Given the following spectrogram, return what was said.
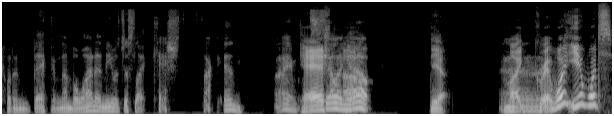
put him back in number one, and he was just like, cash fuck in. I am cash selling up. out. Yeah. My Uh, gra- what? Yeah, what's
